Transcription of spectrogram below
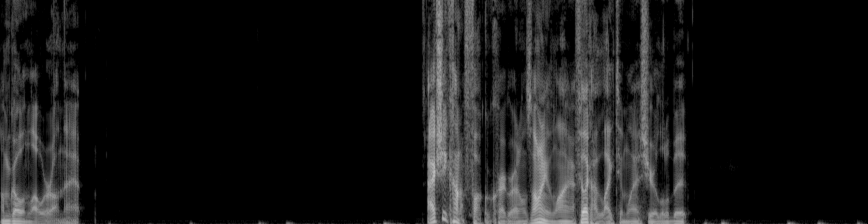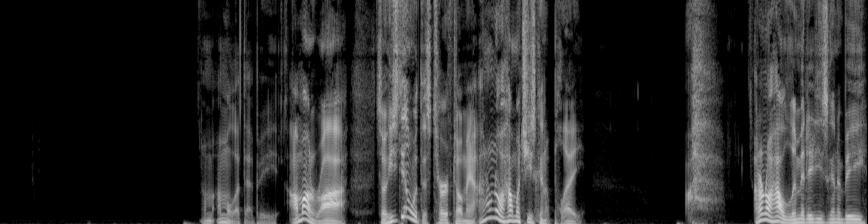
I'm going lower on that. I actually kind of fuck with Craig Reynolds. I don't even lie. I feel like I liked him last year a little bit. I'm, I'm gonna let that be. Amon Ra, so he's dealing with this turf toe, man. I don't know how much he's gonna play. I don't know how limited he's gonna be.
